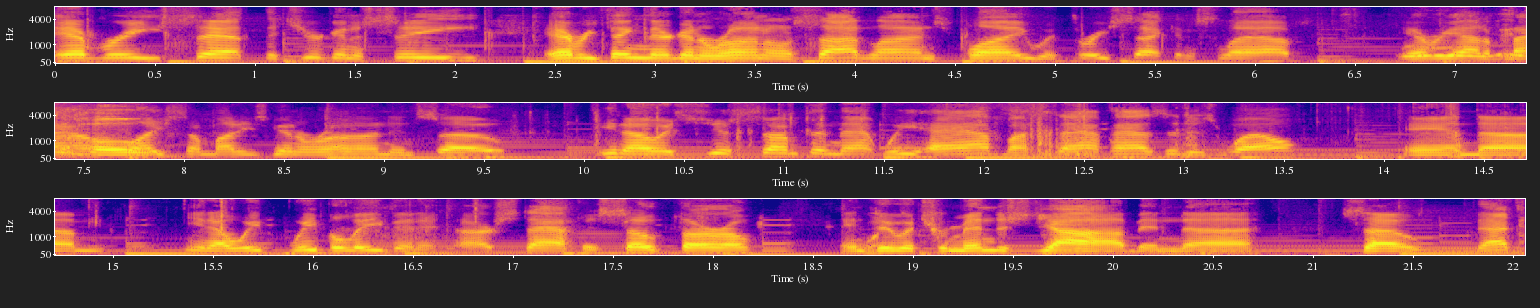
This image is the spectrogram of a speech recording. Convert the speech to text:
every set that you're going to see, everything they're going to run on a sidelines play with three seconds left, every out of bounds play somebody's going to run, and so you know, it's just something that we have. My staff has it as well, and um, you know, we we believe in it. Our staff is so thorough and do a tremendous job, and uh, so that's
